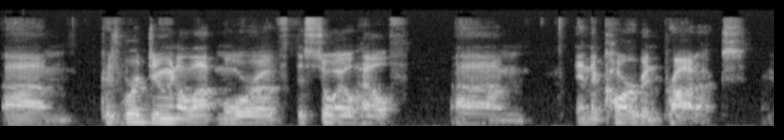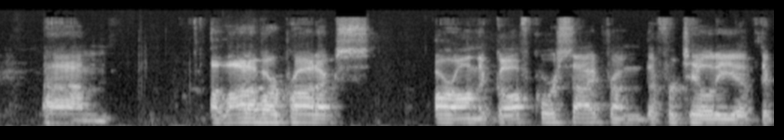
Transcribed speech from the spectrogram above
because um, we're doing a lot more of the soil health um, and the carbon products. Um, a lot of our products are on the golf course side from the fertility of the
